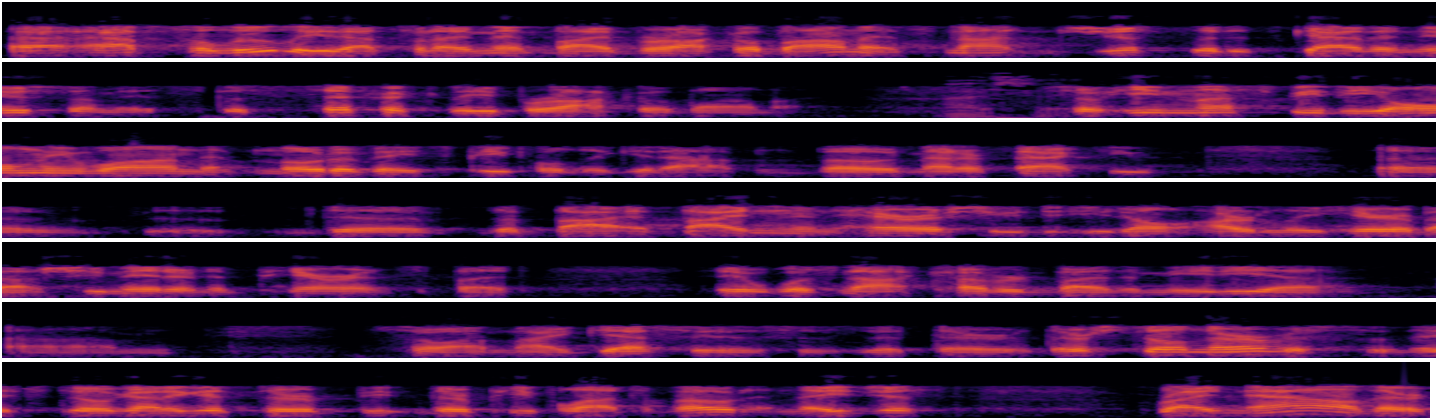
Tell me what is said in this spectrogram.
Uh, absolutely. That's what I meant by Barack Obama. It's not just that it's Gavin Newsom, it's specifically Barack Obama. So he must be the only one that motivates people to get out and vote. Matter of fact, you, uh, the the Biden and Harris you you don't hardly hear about. She made an appearance, but it was not covered by the media. Um, so my guess is is that they're they're still nervous. They still got to get their their people out to vote, and they just right now they're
